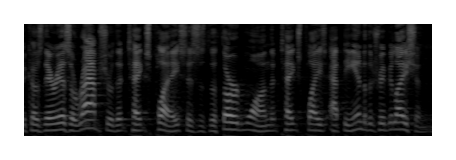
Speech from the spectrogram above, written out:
because there is a rapture that takes place. This is the third one that takes place at the end of the tribulation.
